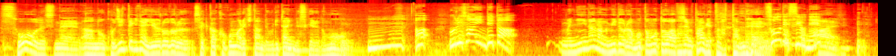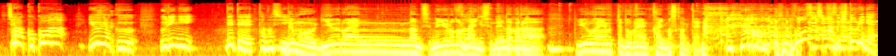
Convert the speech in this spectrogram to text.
そうですね。あの、個人的にはユーロドル、せっかくここまで来たんで売りたいんですけれども。うん、あ、売りサイン出た。27のミドルはもともと私のターゲットだったんで。そうですよね。はい。じゃあ、ここは、有薬、売りに出て楽しい。でもユーロ円なんですよね。ユーロドルないんですよね。だから、うん、ユーロ円売ってドル円買いますかみたいな。あ合成します一人で。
